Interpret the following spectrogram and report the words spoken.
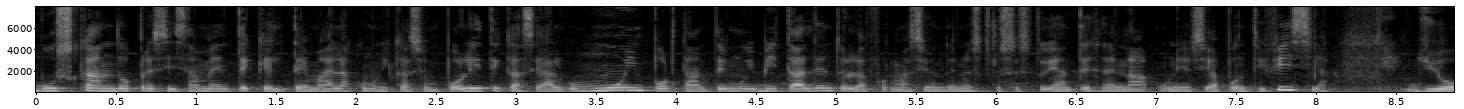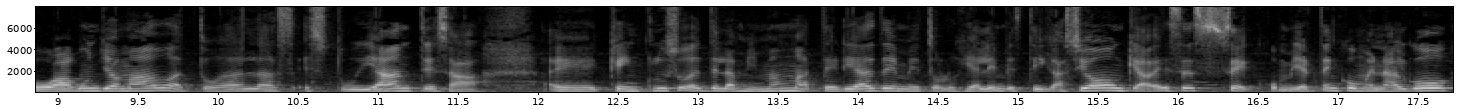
buscando precisamente que el tema de la comunicación política sea algo muy importante y muy vital dentro de la formación de nuestros estudiantes en la Universidad Pontificia. Yo hago un llamado a todas las estudiantes a, eh, que incluso desde las mismas materias de metodología de la investigación, que a veces se convierten como en algo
